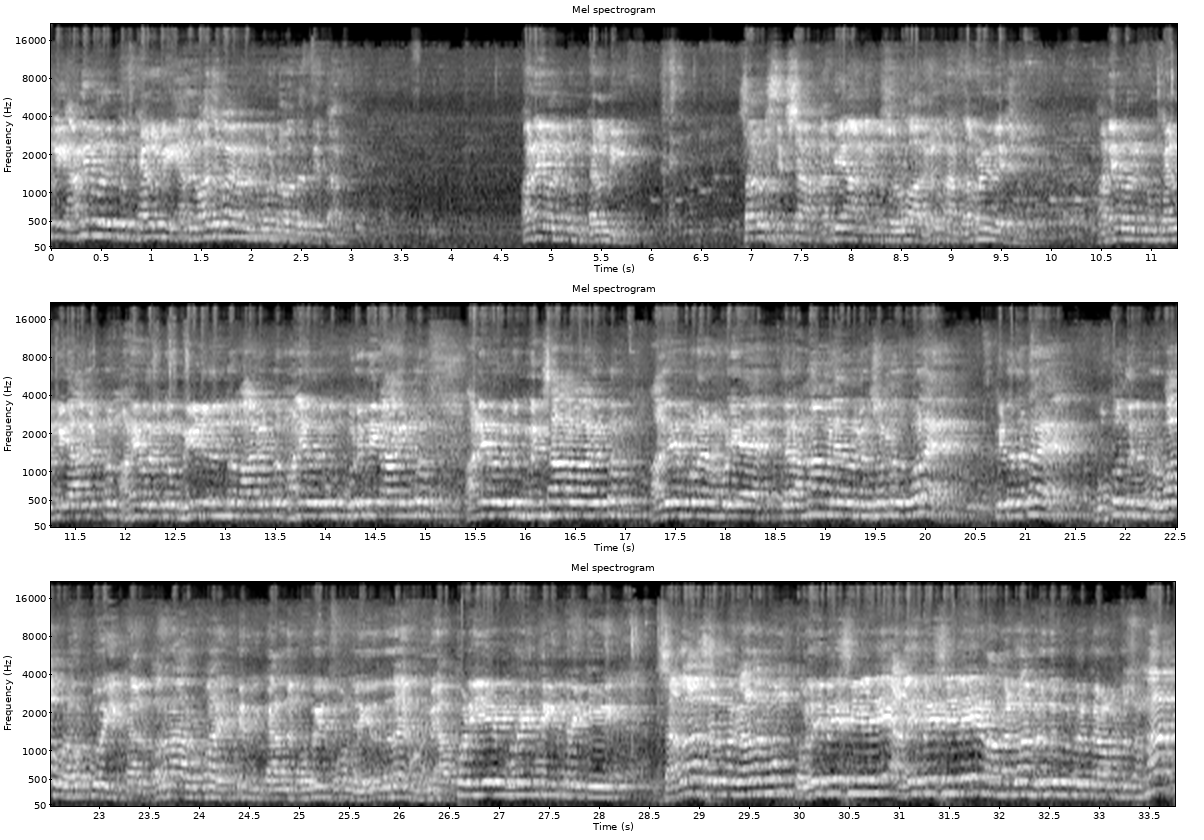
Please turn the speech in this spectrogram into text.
கல்வி அனைவருக்கும் கல்வி. அது வாஜ்பாய் அவர்கள் கொண்டு வந்த திட்டம். அனைவருக்கும் கல்வி. சர்வ சிக்ஷா அபியான் என்று சொல்வார்கள். நான் தமிழிலே சொல்கிறேன். அனைவருக்கும் கல்வி ஆகட்டும் அனைவருக்கும் வீடு நின்றும் ஆகட்டும் அனைவருக்கும் குடிநீர் ஆகட்டும் அனைவருக்கும் மின்சாரம் ஆகட்டும் அதே போல நம்முடைய திரு அண்ணாமலை அவர்கள் சொன்னது போல கிட்டத்தட்ட முப்பத்தி ரெண்டு ரூபாய் ஒரு அவுட் கோயிங் கால் பதினாறு ரூபாய் இன்கமிங் கால் மொபைல் போன்ல இருந்ததை அப்படியே குறைத்து இன்றைக்கு சதா சர்வ காலம் தொலைபேசியிலேயே அலைபேசியிலேயே நாம் எல்லாம் இருந்து கொண்டிருக்கிறோம் என்று சொன்னால்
